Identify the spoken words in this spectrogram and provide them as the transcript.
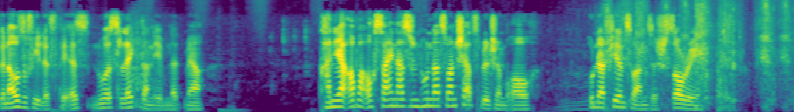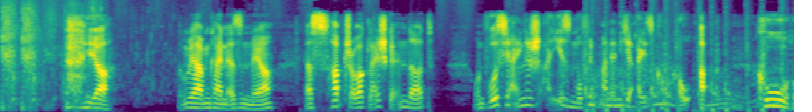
genauso viel FPS, nur es leckt dann eben nicht mehr. Kann ja aber auch sein, dass ich einen 120 Hertz Bildschirm brauche. 124, sorry. ja. Wir haben kein Essen mehr. Das habt ihr aber gleich geändert. Und wo ist hier eigentlich Eisen? Wo findet man denn hier Eisen? Komm, hau ab. Kuh.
